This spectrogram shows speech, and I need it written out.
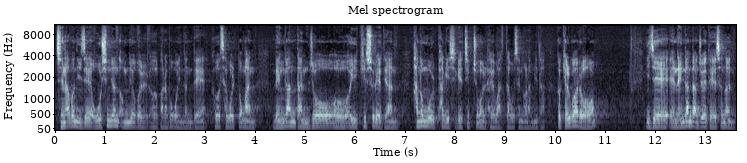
진압은 이제 50년 업력을 어, 바라보고 있는데 그 세월 동안 냉간 단조의 기술에 대한 한우물 파기식에 집중을 해왔다고 생각합니다. 그 결과로 이제 냉간 단조에 대해서는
